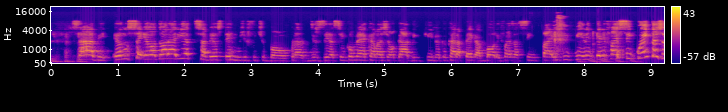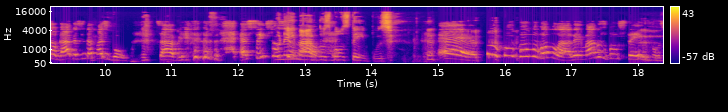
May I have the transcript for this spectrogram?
sabe? Eu não sei, eu adoraria saber os termos de futebol para dizer assim como é aquela jogada incrível que o cara pega a bola e faz assim, faz, ele, ele faz 50 jogadas e ainda faz gol, sabe? É sensacional. O Neymar nos bons tempos. É, vamos, vamos lá, Neymar nos bons tempos.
